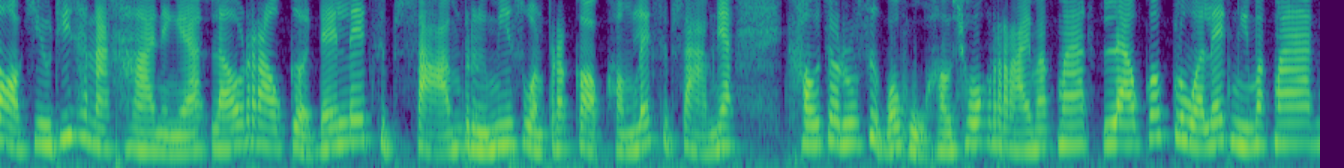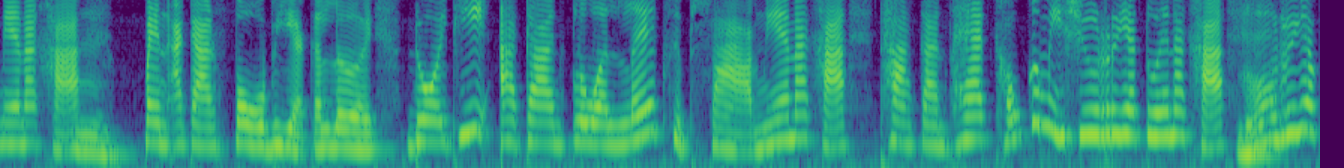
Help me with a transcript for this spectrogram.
ต่อคิวที่ธนาคารอย่างเงี้ยแล้วเราเกิดได้เลข 13 หรือมีส่วนประกอบของเลข 13 เนี่ยเขาจะรู้สึกว่าหูเขาโชคร้ายมากๆ แล้วก็กลัวเลขนี้มากๆเนี่ยนะคะเป็นอาการโฟเบียกันเลย โดยที่อาการกลัวเลข 13 เนี่ยนะคะ ทางการแพทย์เขาก็มีชื่อเรียกด้วยนะคะเหรอเรียก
